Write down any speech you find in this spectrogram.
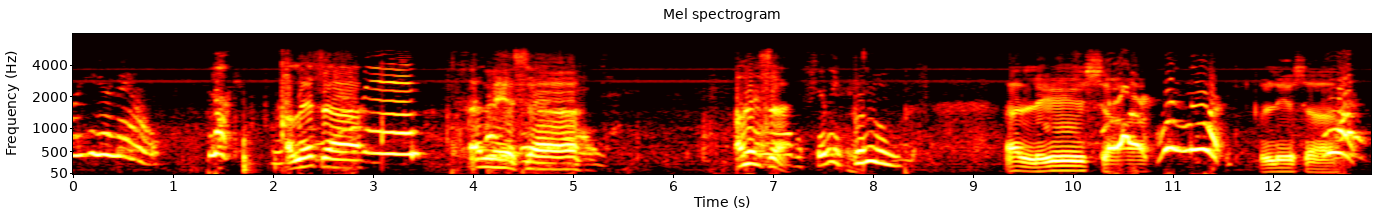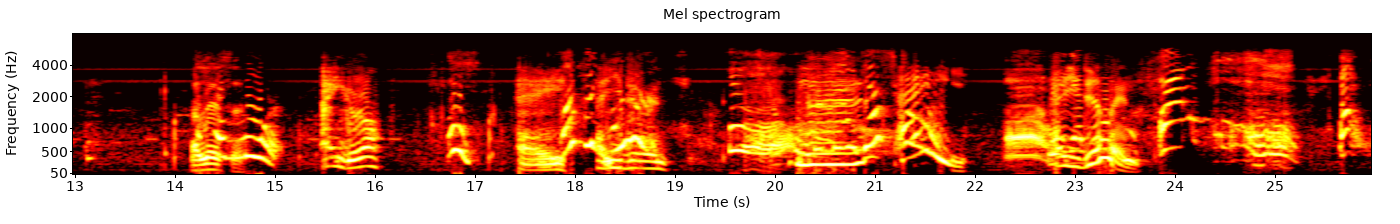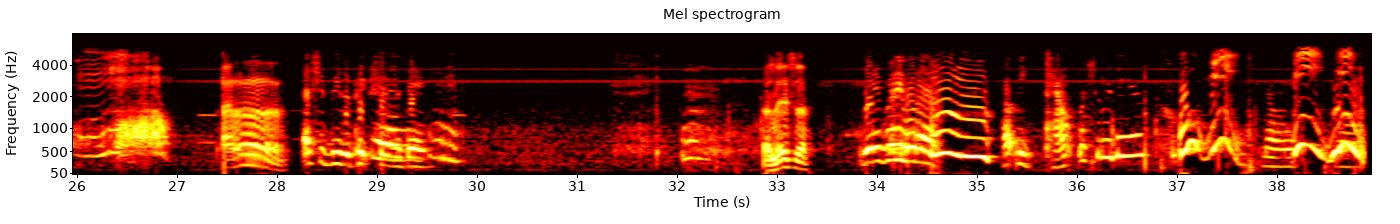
over here now. Look. Alyssa. Alyssa. Oh, Alyssa. the silly boom. Alyssa. One more. Alyssa. One Alyssa. more. Hey, girl. Mm. Hey. How you doing? Mm. Hey. How you doing? Arr. That should be the picture of the day. Alyssa. Does anybody want to help me count the Silly Bandz? Oh, me! No. Me, me!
